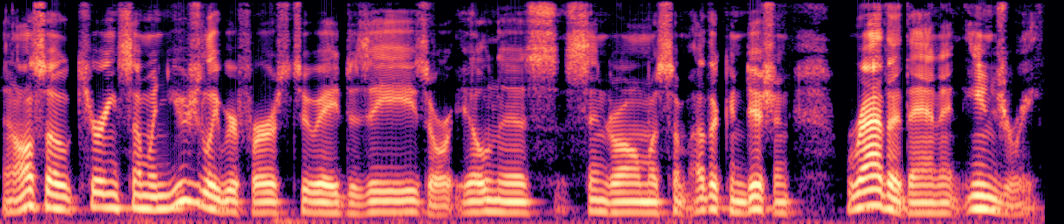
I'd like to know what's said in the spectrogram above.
And also, curing someone usually refers to a disease or illness, syndrome, or some other condition rather than an injury,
